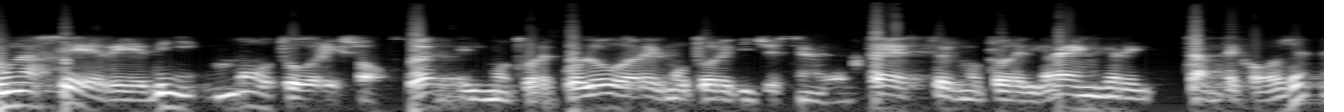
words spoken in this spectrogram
Una serie di motori software, il motore colore, il motore di gestione del testo, il motore di rendering, tante cose,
